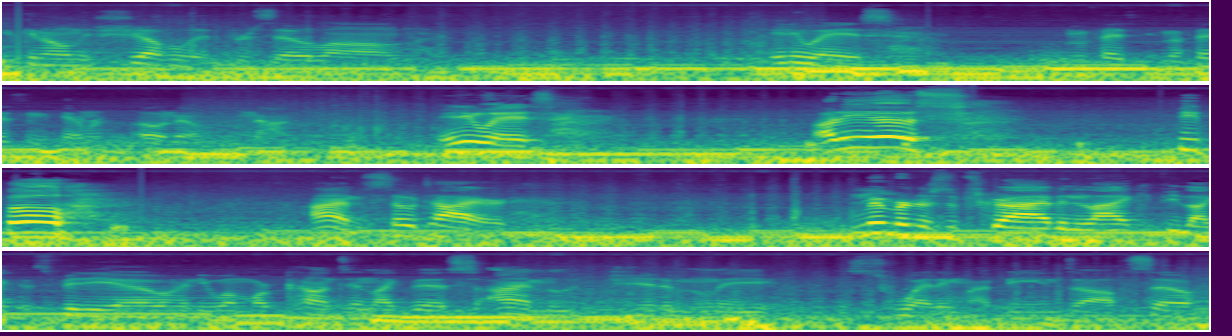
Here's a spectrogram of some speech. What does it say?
you can only shovel it for so long. Anyways, am I, face, am I facing the camera? Oh no, I'm not. Anyways, adios, people. I am so tired. Remember to subscribe and like if you like this video and you want more content like this. I'm legitimately sweating my beans off. So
